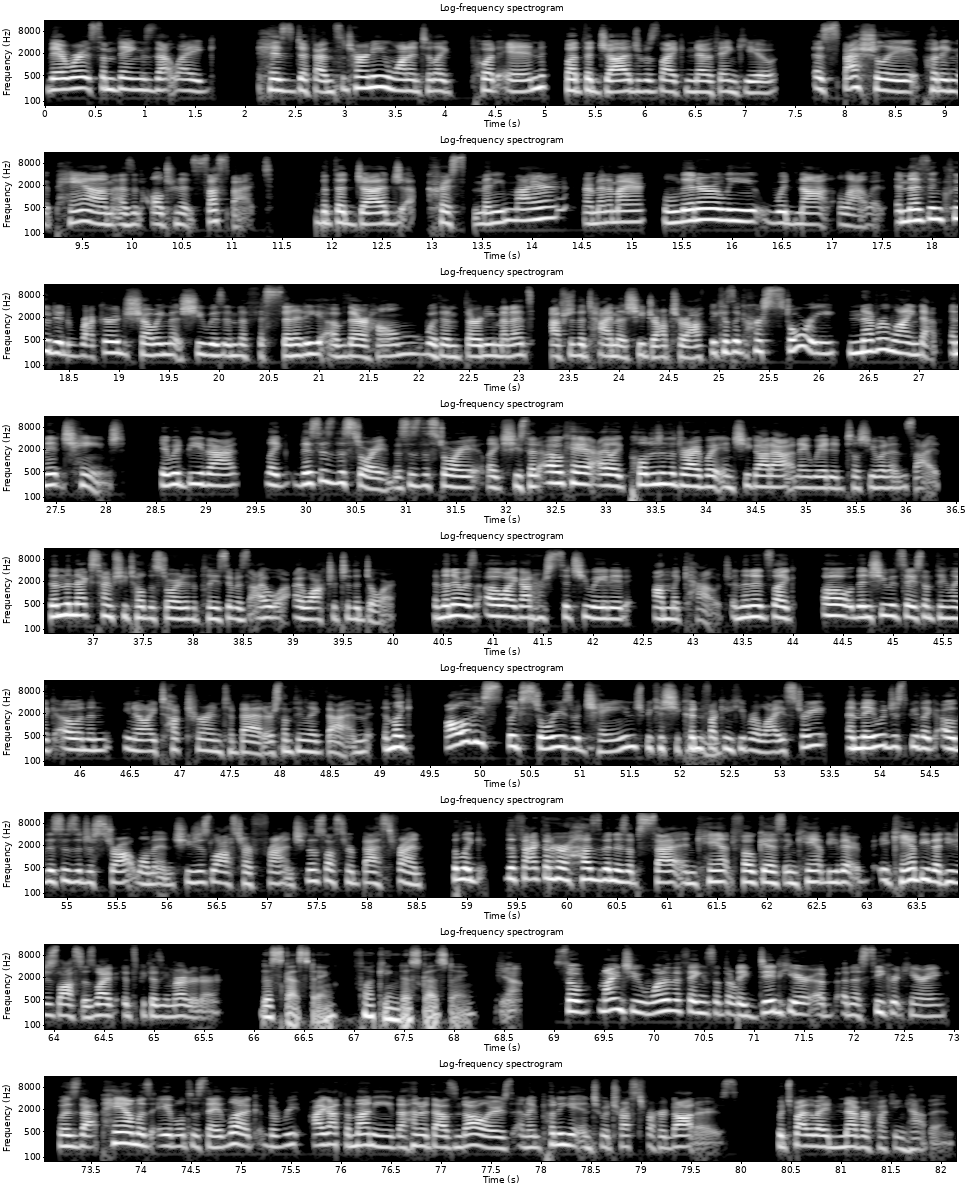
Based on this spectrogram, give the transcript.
there were some things that like his defense attorney wanted to like put in, but the judge was like, no, thank you. especially putting Pam as an alternate suspect. But the judge, Chris Mennemeyer or Menemeyer, literally would not allow it. And this included records showing that she was in the vicinity of their home within 30 minutes after the time that she dropped her off because like her story never lined up and it changed. It would be that like this is the story. This is the story. Like she said, "Okay, I like pulled into the driveway and she got out and I waited till she went inside." Then the next time she told the story to the police, it was I I walked her to the door. And then it was, "Oh, I got her situated on the couch." And then it's like, "Oh, then she would say something like, "Oh, and then, you know, I tucked her into bed or something like that." And and like all of these like stories would change because she couldn't Mhm. fucking keep her lies straight. And they would just be like, oh, this is a distraught woman. She just lost her friend. She just lost her best friend. But like the fact that her husband is upset and can't focus and can't be there, it can't be that he just lost his wife. It's because he murdered her. Disgusting. Fucking disgusting. Yeah. So, mind you, one of the things that the, they did hear a- in a secret hearing was that Pam was able to say, "Look, the re- I got the money, the hundred thousand dollars, and I'm putting it into a trust for her daughters." Which, by the way, never fucking happened,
